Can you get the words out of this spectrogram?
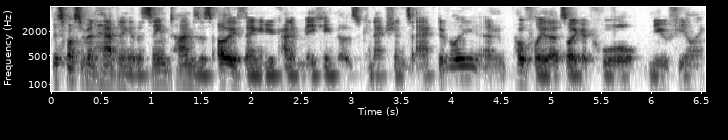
this must have been happening at the same time as this other thing, and you're kind of making those connections actively. And hopefully, that's like a cool new feeling.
